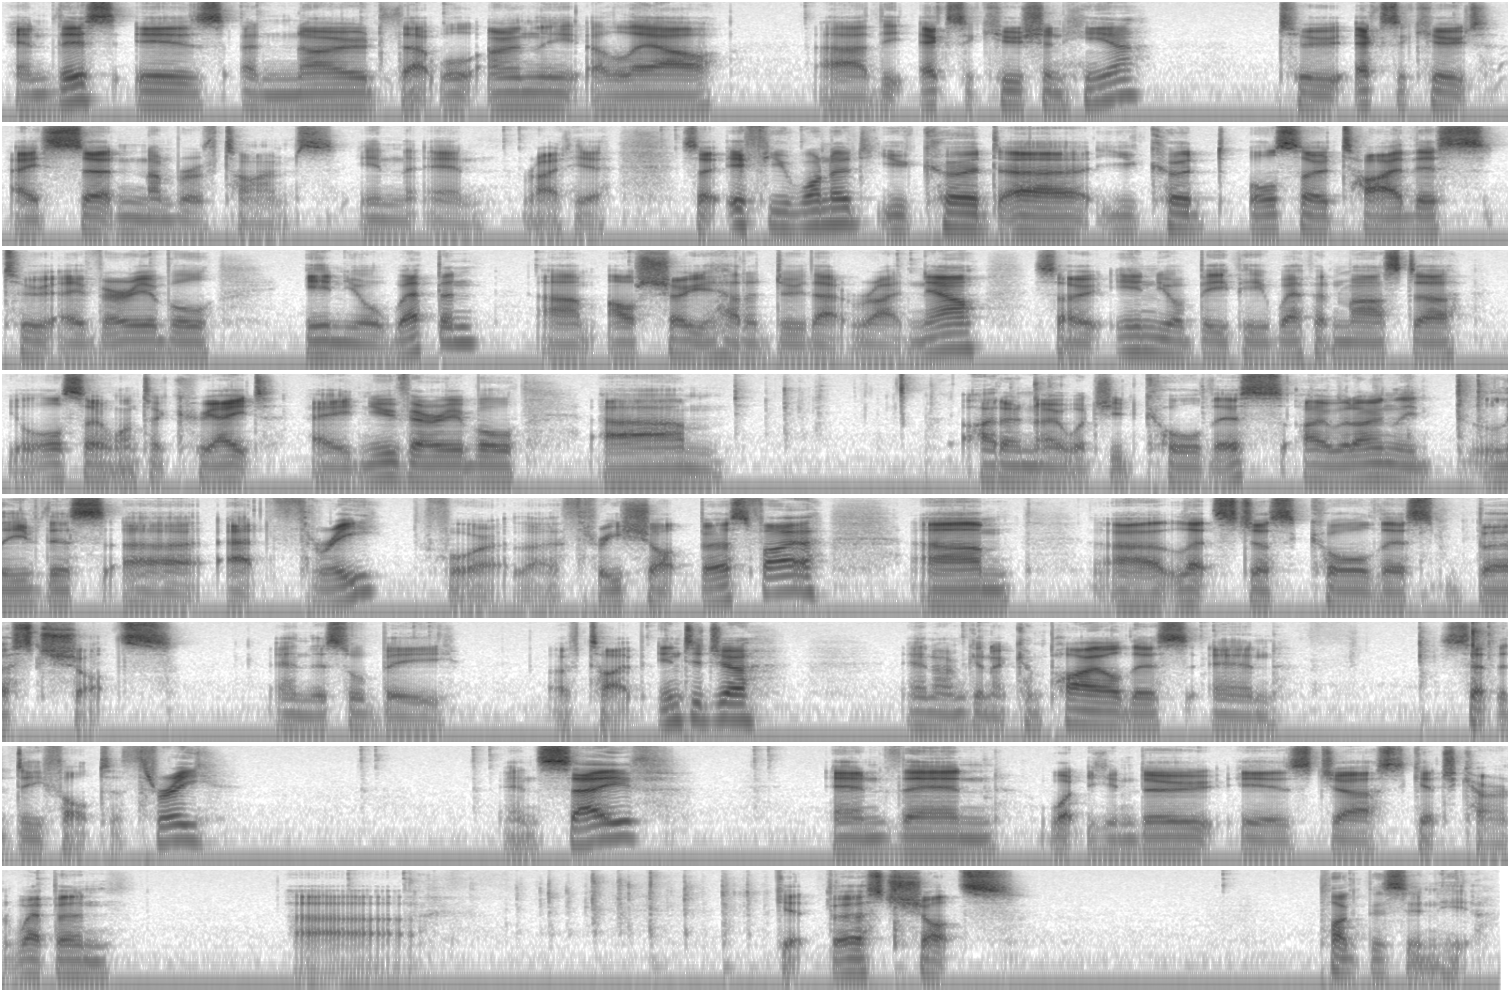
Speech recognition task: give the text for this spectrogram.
and this is a node that will only allow uh, the execution here to execute a certain number of times in the n right here. So if you wanted, you could uh, you could also tie this to a variable in your weapon. Um, I'll show you how to do that right now. So in your BP Weapon Master, you'll also want to create a new variable. Um, I don't know what you'd call this. I would only leave this uh, at three for a three shot burst fire. Um, uh, let's just call this burst shots. And this will be of type integer. And I'm going to compile this and set the default to three and save. And then what you can do is just get your current weapon, uh, get burst shots, plug this in here,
